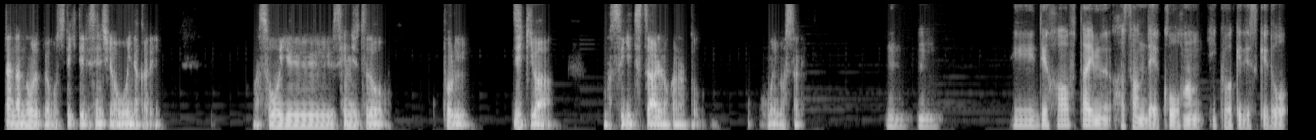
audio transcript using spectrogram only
だんだん能力が落ちてきている選手が多い中で、まあ、そういう戦術を取る時期はまあ過ぎつつあるのかなと思いましたね。うん。うん。いえーで、ハーフタイム挟んで後半行くわけですけど、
